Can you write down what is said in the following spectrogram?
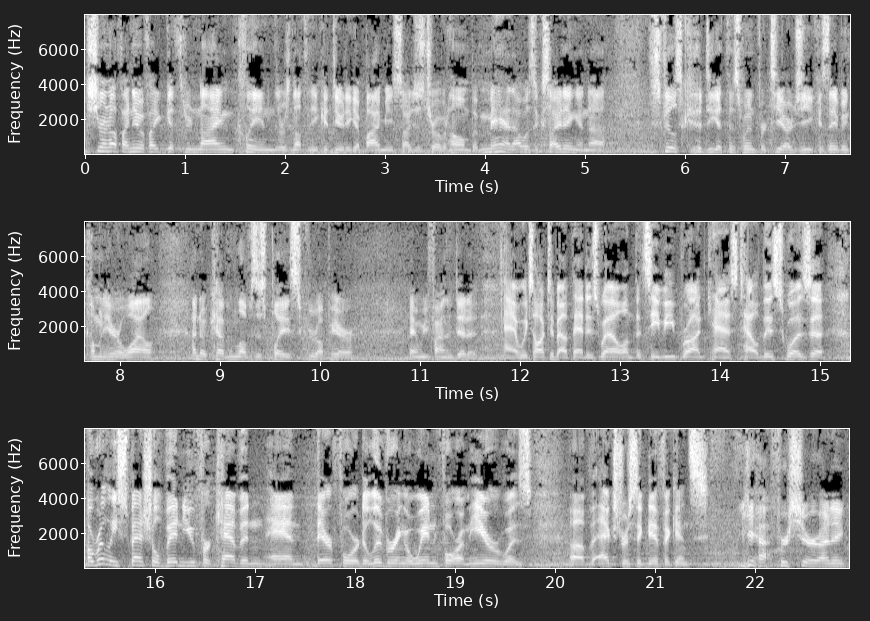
sure enough, I knew if I could get through nine clean, there was nothing he could do to get by me, so I just drove it home. But man, that was exciting, and uh, it feels good to get this win for TRG because they've been coming here a while. I know Kevin loves this place, grew up here and we finally did it. And we talked about that as well on the TV broadcast, how this was a, a, really special venue for Kevin, and therefore delivering a win for him here was of extra significance. Yeah, for sure. I think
